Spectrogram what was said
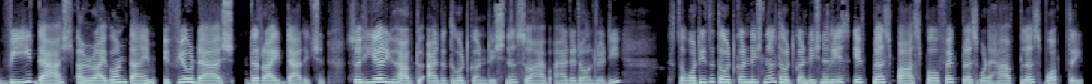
V dash arrive on time. If you dash the right direction. So here you have to add the third conditional. So i have added already so what is the third conditional? Third conditional is if plus past perfect plus would have plus verb 3.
